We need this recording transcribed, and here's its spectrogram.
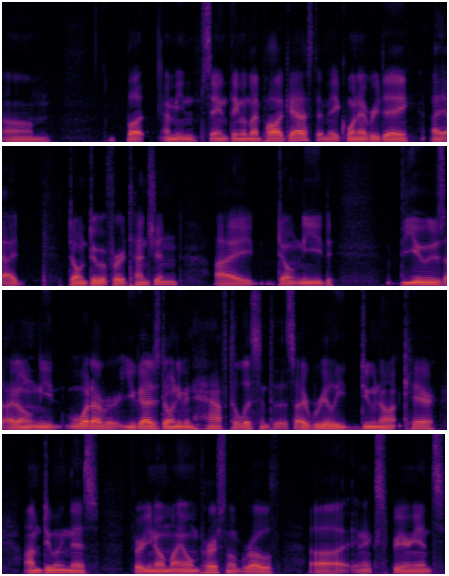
Um, but I mean, same thing with my podcast. I make one every day. I I don't do it for attention. I don't need views. I don't need whatever. You guys don't even have to listen to this. I really do not care. I'm doing this for you know my own personal growth uh, and experience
